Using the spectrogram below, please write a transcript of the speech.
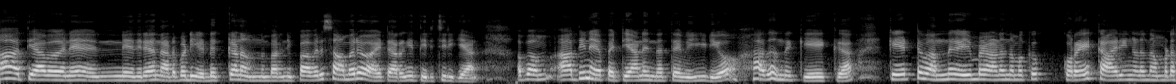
ആ അധ്യാപകനെതിരെ നടപടി എടുക്കണം എന്നും പറഞ്ഞ് ഇപ്പോൾ അവർ സമരമായിട്ട് ഇറങ്ങി തിരിച്ചിരിക്കുകയാണ്. അപ്പം അതിനെ പറ്റിയാണ് ഇന്നത്തെ വീഡിയോ. അതൊന്ന് കേൾക്കുക. കേട്ട് വന്നു കഴിയുമ്പോഴാണ് നമുക്ക് കുറേ കാര്യങ്ങൾ നമ്മുടെ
